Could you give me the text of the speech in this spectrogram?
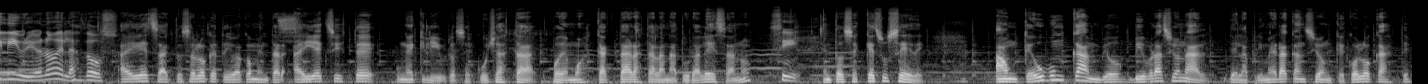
Equilibrio, ¿no? De las dos. Ahí exacto, eso es lo que te iba a comentar. Sí. Ahí existe un equilibrio, se escucha hasta, podemos captar hasta la naturaleza, ¿no? Sí. Entonces, ¿qué sucede? Aunque hubo un cambio vibracional de la primera canción que colocaste,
